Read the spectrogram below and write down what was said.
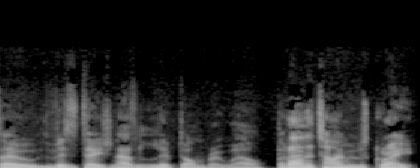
So the visitation hasn't lived on very well, but at the time it was great.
